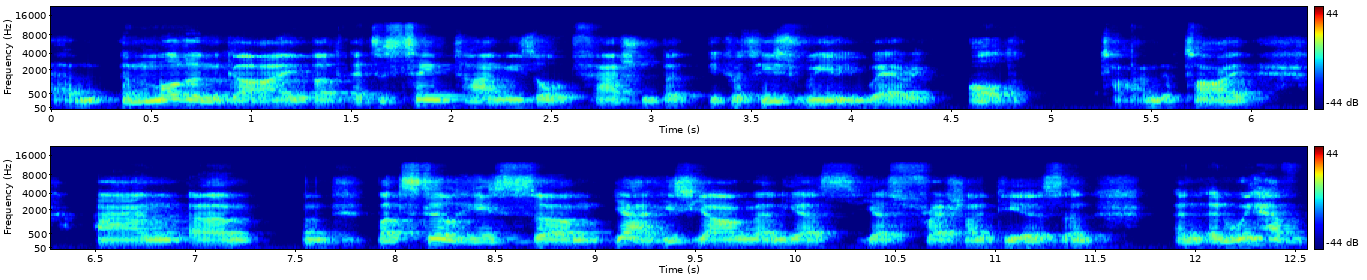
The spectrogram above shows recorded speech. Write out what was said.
um, a modern guy, but at the same time he's old fashioned. But because he's really wearing all the time the tie, and um, but still he's um, yeah he's young and he has he has fresh ideas. And and and we have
